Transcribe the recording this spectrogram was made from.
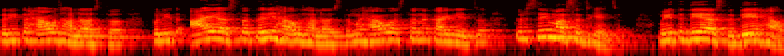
तर इथं हॅव झालं असतं. पण इथं आय असतं तरी हॅव झालं असतं. मग हॅव असताना काय घ्यायचं? तर सेम असंच घ्यायचं. मग इथं दे असतं they have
